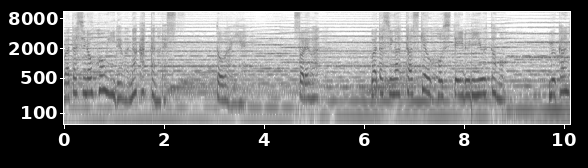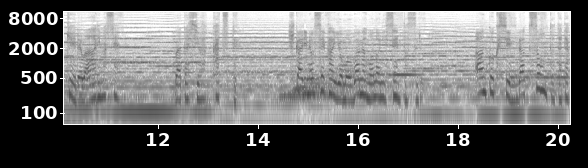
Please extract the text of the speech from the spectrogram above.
私の本意ではなかったのです。とはいえそれは私が助けを欲している理由とも無関係ではありません。私はかつて光の世界をも我が物にせんとする。暗黒神ラプソーンと戦い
